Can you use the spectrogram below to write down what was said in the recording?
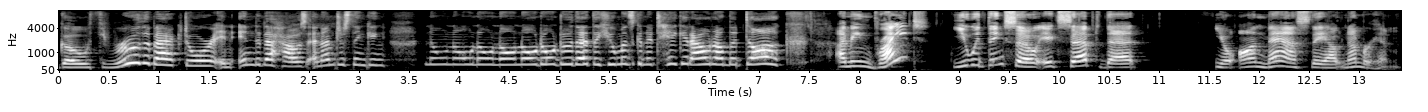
go through the back door and into the house and i'm just thinking no no no no no don't do that the human's gonna take it out on the duck I mean, right? You would think so, except that, you know, en masse, they outnumber him.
